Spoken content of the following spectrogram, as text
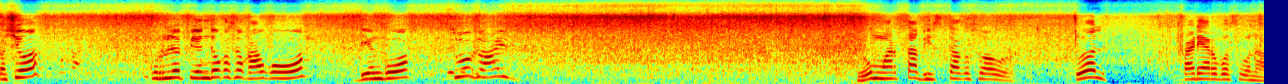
कशो कुर्ले पेंदो कसो खाव गो डेंगो सो गाईज ह्यो मारता भिजता कसो आव चल काड्यावर बसव ना.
